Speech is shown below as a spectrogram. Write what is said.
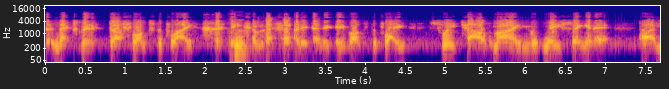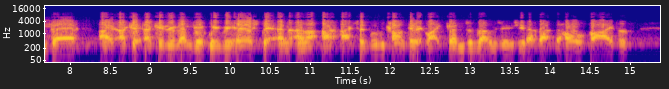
the next minute Duff wants to play. he comes, and, he, and he, he, wants to play "Sweet Child Mine" with me singing it, and. Uh, I, I, can, I can remember it. We rehearsed it, and, and I, I said, "Well, we can't do it like Guns N' Roses." You know, that the whole vibe of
